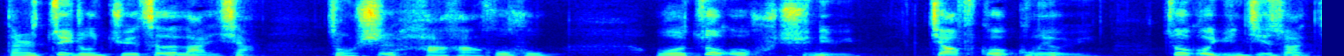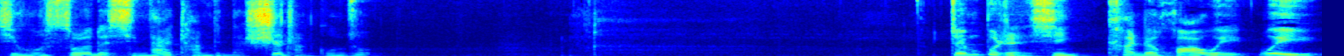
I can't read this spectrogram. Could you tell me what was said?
但是最终决策的那一下总是含含糊糊。我做过虚拟云，交付过公有云，做过云计算几乎所有的形态产品的市场工作。真不忍心看着华为为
